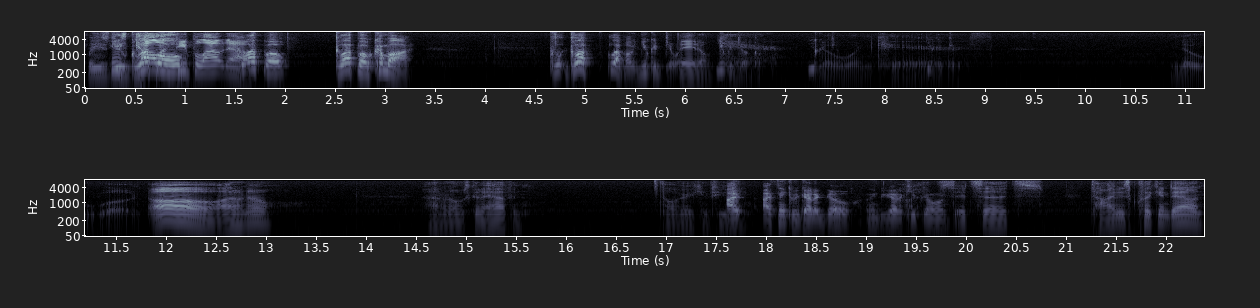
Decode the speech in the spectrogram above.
Please do. He's calling Gleppo. people out now. Gleppo. Gleppo, come on. Gle- Glep, Gleppo, you can do it. They don't You can care. do it. You can no one cares. No one. Oh, I don't know. I don't know what's gonna happen. It's all very confusing. I, I think we gotta go. I think we gotta keep going. It's it's, uh, it's time is clicking down.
